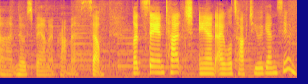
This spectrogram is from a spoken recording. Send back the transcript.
Uh, no spam, I promise. So let's stay in touch, and I will talk to you again soon.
